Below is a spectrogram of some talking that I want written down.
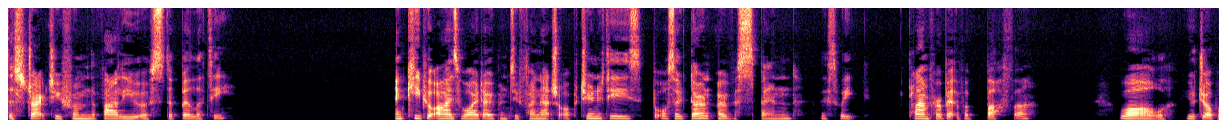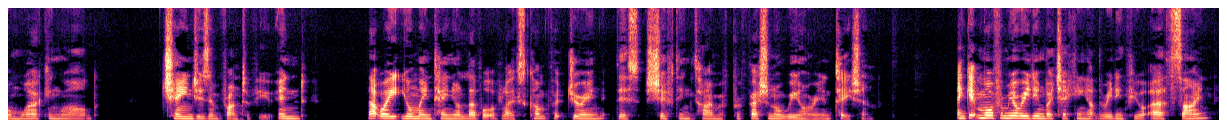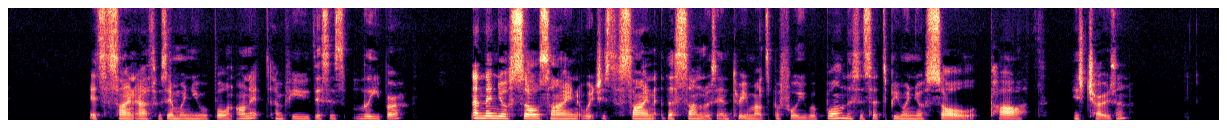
distract you from the value of stability. And keep your eyes wide open to financial opportunities, but also don't overspend this week. Plan for a bit of a buffer while your job and working world changes in front of you. And that way you'll maintain your level of life's comfort during this shifting time of professional reorientation. And get more from your reading by checking out the reading for your earth sign it's the sign Earth was in when you were born on it, and for you, this is Libra. And then your soul sign, which is the sign the sun was in three months before you were born. This is said to be when your soul path is chosen.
